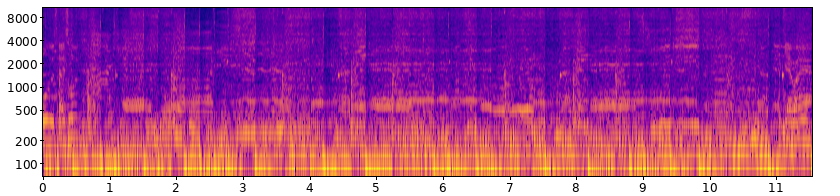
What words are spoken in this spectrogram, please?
Go full this next one. Again, right here.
